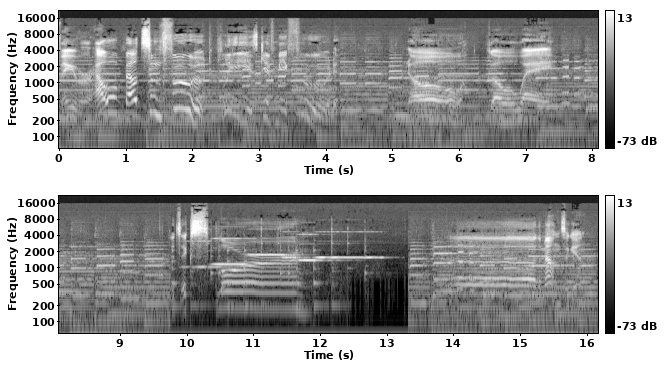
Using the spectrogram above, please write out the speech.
favor. How about some food? Please give me food. No, go away. Let's explore uh, the mountains again.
